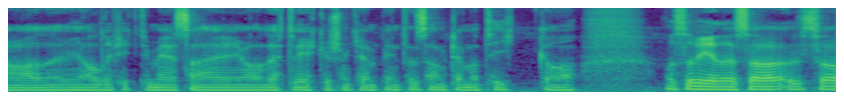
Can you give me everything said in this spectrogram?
og vi aldri fikk de med seg, og dette virker som kjempeinteressant tematikk, og, og så videre. Så, så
